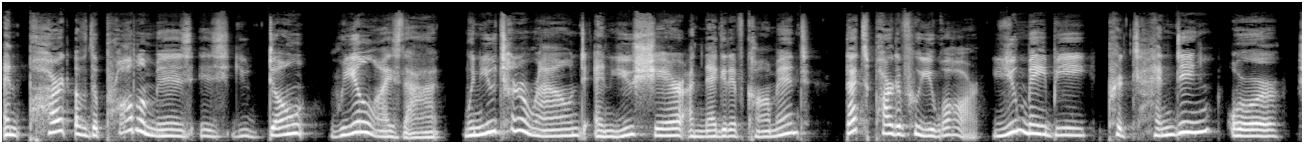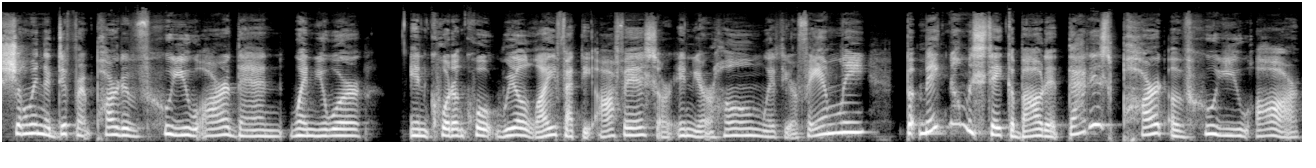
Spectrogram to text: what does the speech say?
And part of the problem is, is you don't realize that when you turn around and you share a negative comment, that's part of who you are. You may be pretending or showing a different part of who you are than when you're in quote unquote real life at the office or in your home with your family. But make no mistake about it. That is part of who you are.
